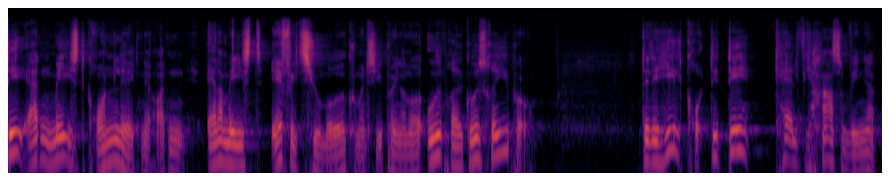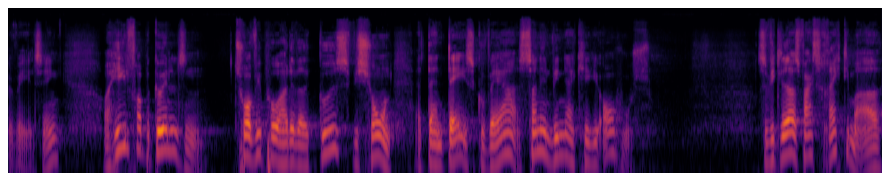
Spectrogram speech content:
det er den mest grundlæggende og den allermest effektive måde, kunne man sige på en eller anden måde, at udbrede Guds rige på. Det er det, helt, det, er det kald, vi har som vineyardbevægelse. Ikke? Og helt fra begyndelsen tror vi på, at det været Guds vision, at der en dag skulle være sådan en vineyardkirke i Aarhus. Så vi glæder os faktisk rigtig meget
